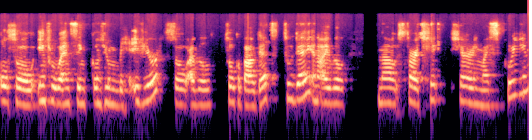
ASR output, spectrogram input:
also influencing consumer behavior. So I will talk about that today and I will now start sh sharing my screen.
